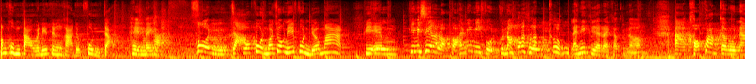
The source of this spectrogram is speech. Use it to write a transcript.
ต้องคุมเตาไว้นิดนึงค่ะ เดี๋ยวฝุ่นจับเห็นไหมคะฝุ่นจับกลัวฝุ่นเพราะช่วงนี้ฝุ่นเยอะมาก PM พี่ไม่เชื่อหรอกต่อให้ไม่มีฝุ่นคุณน้องก็คลุมคลุมและนี่คืออะไรคะคุณน้องอะขอความกรุณา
